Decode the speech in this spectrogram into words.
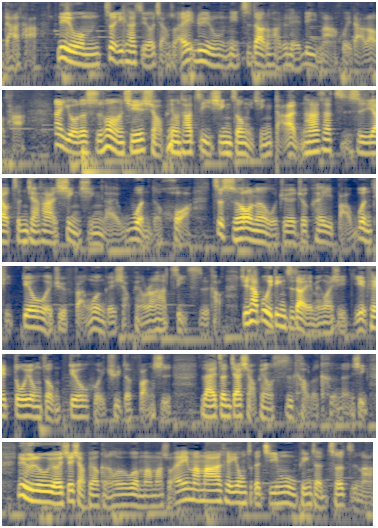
答他。例如，我们最一开始有讲说，诶，例如你知道的话，就可以立马回答到他。那有的时候呢，其实小朋友他自己心中已经答案，那他只是要增加他的信心来问的话，这时候呢，我觉得就可以把问题丢回去反问给小朋友，让他自己思考。其实他不一定知道也没关系，也可以多用这种丢回去的方式来增加小朋友思考的可能性。例如，有一些小朋友可能会问妈妈说：“诶，妈妈可以用这个积木拼成车子吗？”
